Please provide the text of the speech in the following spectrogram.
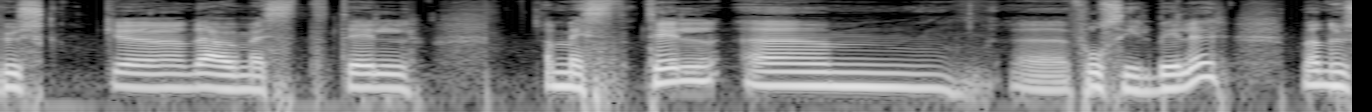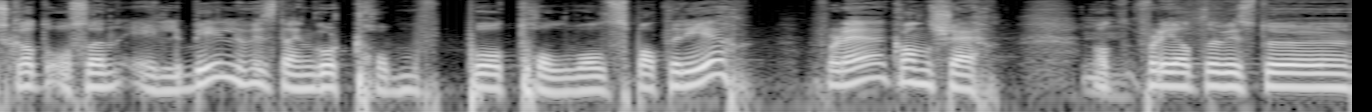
Husk, eh, det er jo mest til mest til um, fossilbiler, men husk at også en elbil, hvis den går tom på 12 volts batteriet, for det kan skje. At, mm. fordi at hvis du eh,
